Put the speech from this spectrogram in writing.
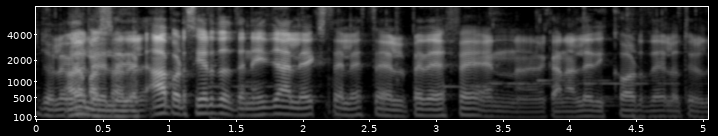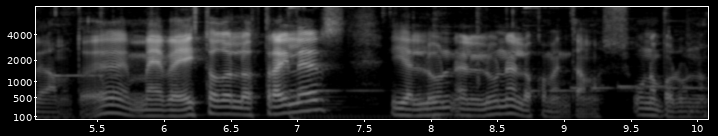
Yo le voy a pasar. Ah, por cierto, tenéis ya el Excel, este, el PDF en el canal de Discord del Hotel de la Moto. ¿eh? Me veis todos los trailers y el lunes, el lunes los comentamos, uno por uno.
